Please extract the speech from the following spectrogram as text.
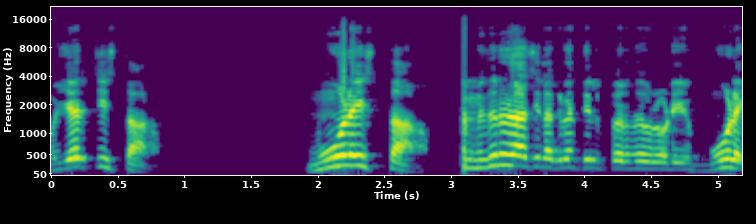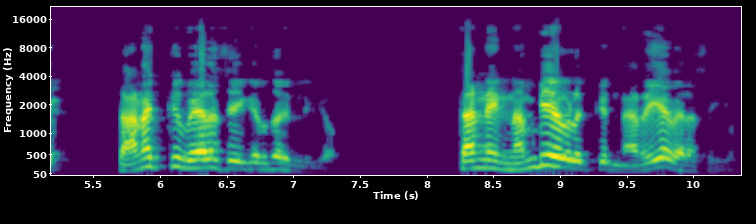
முயற்சி ஸ்தானம் மூளை ஸ்தானம். மிதுன ராசி லக்னத்தில் பிறந்தவர்களுடைய மூளை தனக்கு வேலை செய்கிறதோ இல்லையோ தன்னை நம்பியவர்களுக்கு நிறைய வேலை செய்யும்.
